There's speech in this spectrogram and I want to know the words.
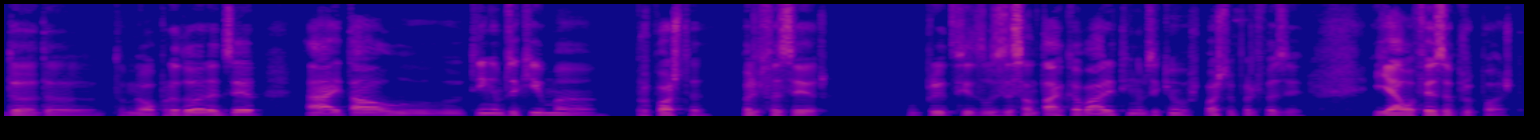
do, do, do meu operador a dizer: Ah, e tal, tínhamos aqui uma proposta para lhe fazer o período de fidelização está a acabar e tínhamos aqui uma proposta para lhe fazer. E ela fez a proposta.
